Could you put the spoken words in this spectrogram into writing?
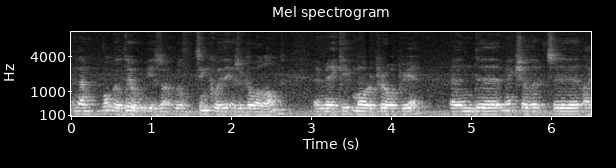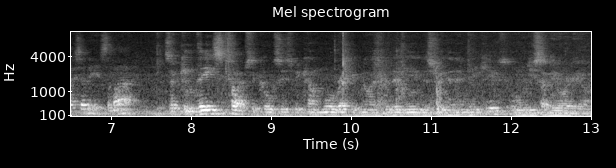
And then what we'll do is we'll tinker with it as we go along and make it more appropriate and uh, make sure that, uh, like I said, it hits the mark. So can these types of courses become more recognised within the industry than NVQs, or would you say they already are?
